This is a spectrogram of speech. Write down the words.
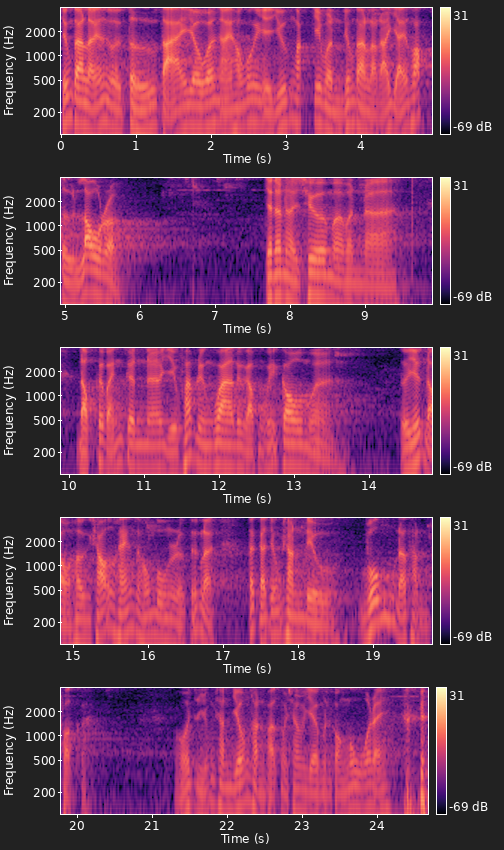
Chúng ta là cái người tự tại vô với ngại không có cái gì dướng mắt với mình. Chúng ta là đã giải thoát từ lâu rồi. Cho nên hồi xưa mà mình à, đọc cái bản kinh à, Diệu Pháp Liên qua tôi gặp một cái câu mà tôi nhức đầu hơn 6 tháng, tôi không buông được. Tức là tất cả chúng sanh đều vốn đã thành Phật rồi. Ủa chúng sanh vốn thành Phật mà sao bây giờ mình còn ngu ở đây?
